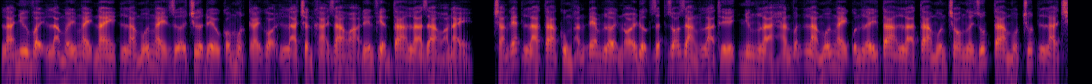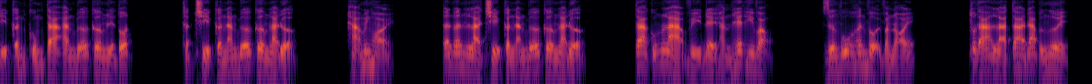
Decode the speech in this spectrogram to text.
Là như vậy là mấy ngày nay, là mỗi ngày giữa trưa đều có một cái gọi là trần khải gia hỏa đến phiền ta là gia hỏa này chán ghét là ta cùng hắn đem lời nói được rất rõ ràng là thế, nhưng là hắn vẫn là mỗi ngày quấn lấy ta là ta muốn cho ngươi giúp ta một chút là chỉ cần cùng ta ăn bữa cơm liền tốt. Thật chỉ cần ăn bữa cơm là được. Hạ minh hỏi. Ân ân là chỉ cần ăn bữa cơm là được. Ta cũng là vì để hắn hết hy vọng. Dương vũ hân vội và nói. Tốt ta là ta đáp ứng ngươi.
